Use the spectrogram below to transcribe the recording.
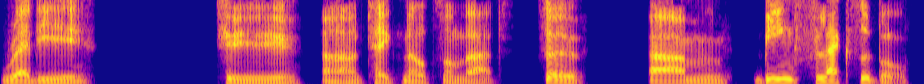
ready to uh, take notes on that. So um, being flexible,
